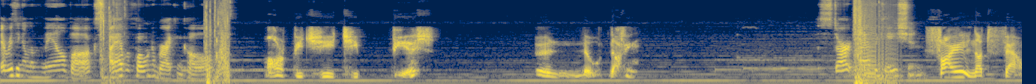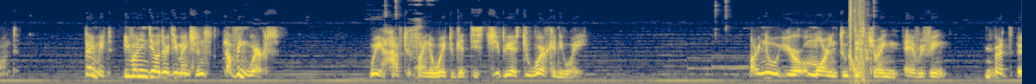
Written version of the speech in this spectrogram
everything on the mailbox. I have a phone number I can call. RPG GPS? Uh, no, nothing. Start navigation. File not found. Damn it, even in the other dimensions, nothing works. We have to find a way to get this GPS to work anyway. I know you're more into destroying everything, but uh,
